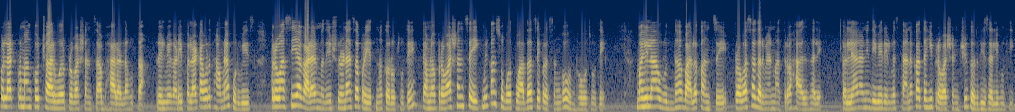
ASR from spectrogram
फलाट क्रमांक चार वर प्रवाशांचा भार आला होता. रेल्वे गाडी फलाटावर थांबण्यापूर्वीच प्रवासी या गाड्यांमध्ये शिरण्याचा प्रयत्न करत होते. त्यामुळे प्रवाशांचे एकमेकांसोबत वादाचे प्रसंग उद्भवत होते. महिला वृद्ध बालकांचे प्रवासादरम्यान मात्र हाल झाले. कल्याण आणि दिवे रेल्वे स्थानकातही प्रवाशांची गर्दी झाली होती.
